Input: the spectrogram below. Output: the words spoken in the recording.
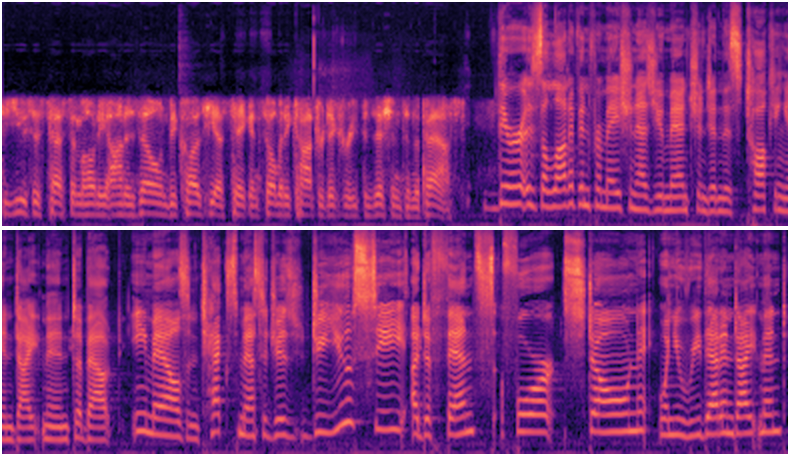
to use his testimony on his own because he has taken so many contradictory positions in the past. There is a lot of information, as you mentioned, in this talking indictment about emails and text messages. Do you see a defense for Stone when you read that indictment?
